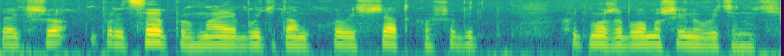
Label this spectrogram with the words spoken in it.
Так що прицеп має бути там колищатко, щоб від... хоч можна було машину витягнути.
